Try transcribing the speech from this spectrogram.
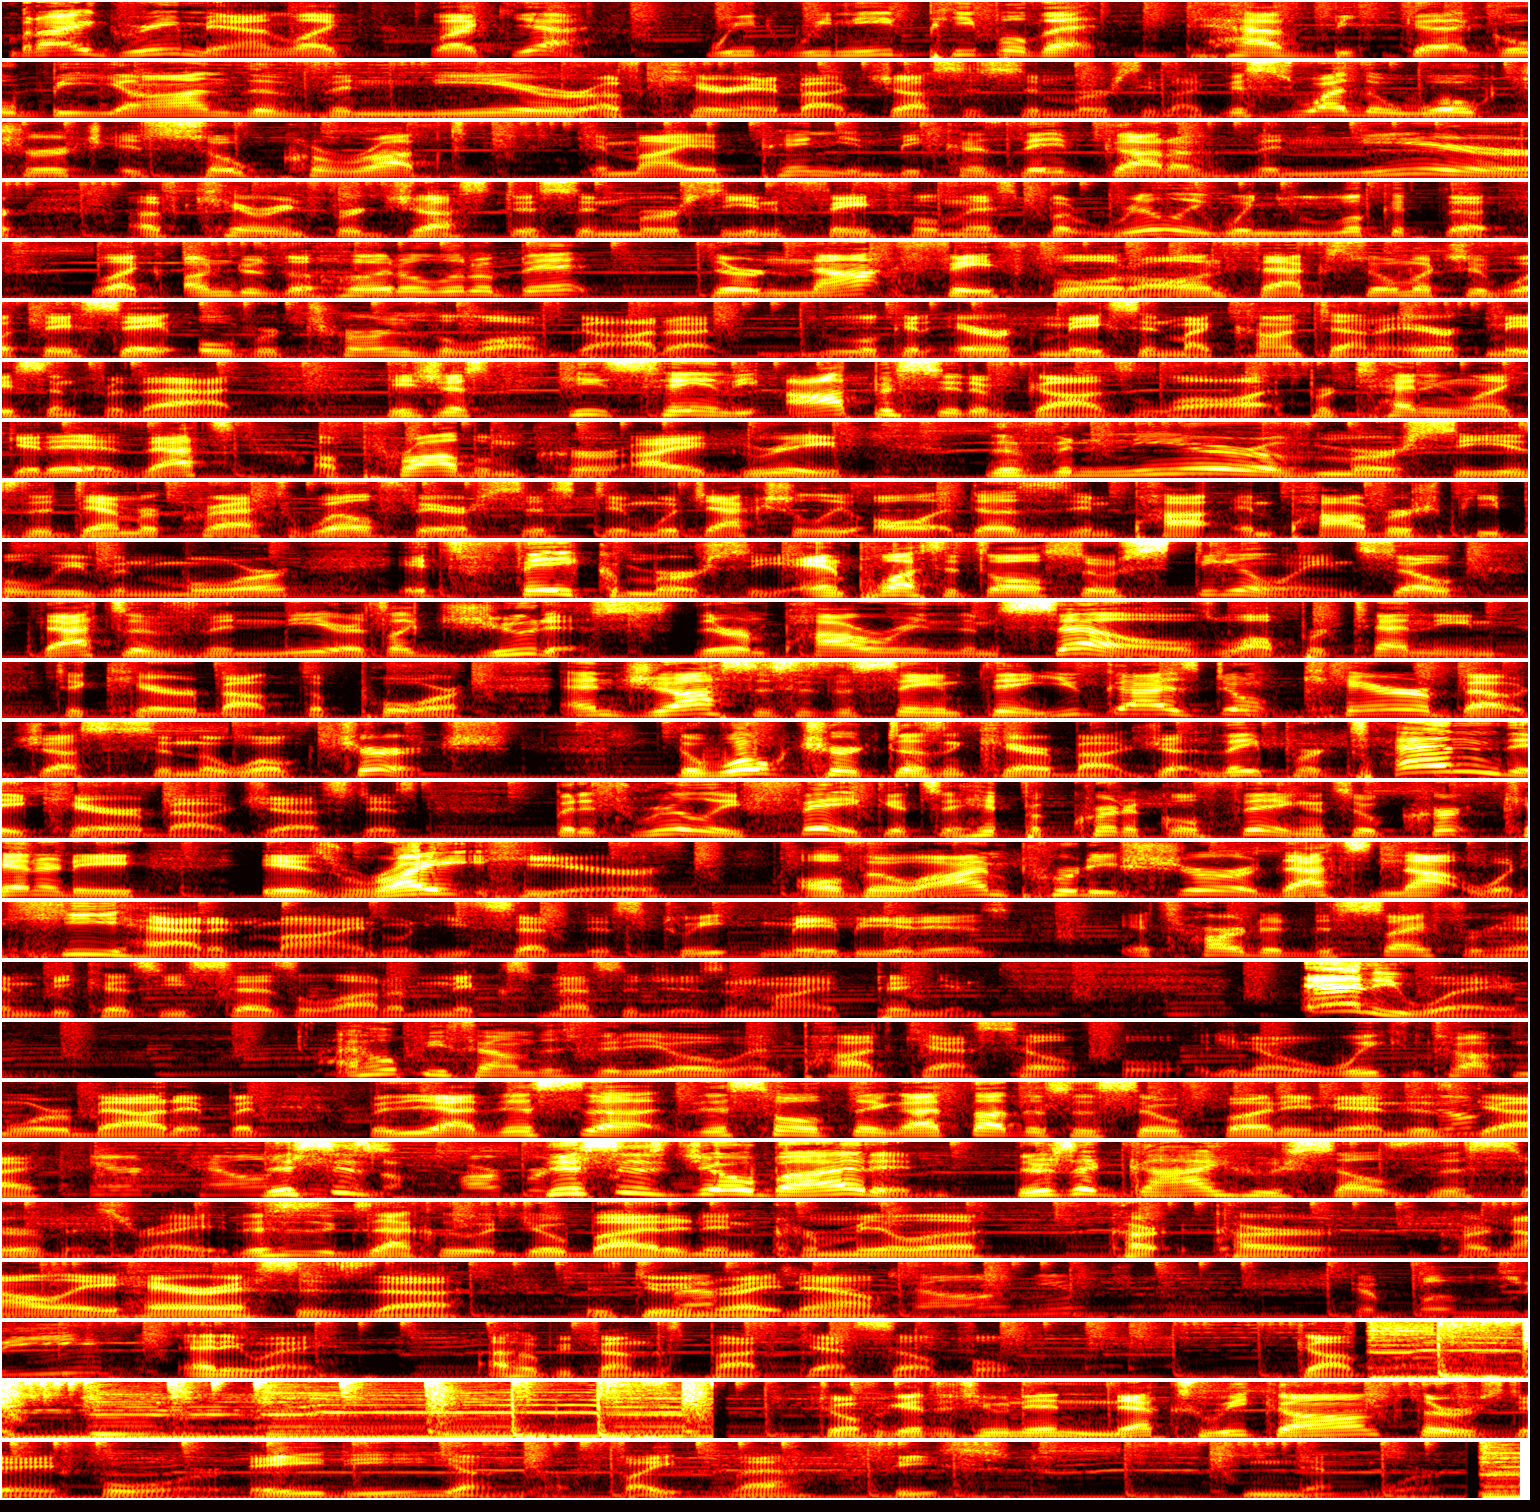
but I agree, man. Like, like, yeah, we we need people that have be, that go beyond the veneer of caring about justice and mercy. Like, this is why the woke church is so corrupt in my opinion, because they've got a veneer of caring for justice and mercy and faithfulness. But really, when you look at the like under the hood a little bit, they're not faithful at all. In fact, so much of what they say overturns the law of God. I look at Eric Mason, my content on Eric Mason for that. He's just he's saying the opposite of God's law, pretending like it is. That's a problem, Kurt. I agree. The veneer of mercy is the Democrats' welfare system, which actually all it does is impo- impoverish people even more. It's fake mercy, and plus it's also stealing. So that's a veneer it's like Judas. They're empowering themselves while pretending to care about the poor. And justice is the same thing. You guys don't care about justice in the woke church. The woke church doesn't care about justice. They pretend they care about justice, but it's really fake. It's a hypocritical thing. And so Kirk Kennedy is right here, although I'm pretty sure that's not what he had in mind when he said this tweet. Maybe it is. It's hard to decipher him because he says a lot of mixed messages, in my opinion. Anyway, I hope you found this video and podcast helpful. You know, we can talk more about it, but but yeah, this uh, this whole thing, I thought this was so funny, man. This guy, this is this is Joe Biden. There's a guy who sells this service, right? This is exactly what Joe Biden and Camilla Car- Car- Carnale Harris is uh, is doing right now. Anyway, I hope you found this podcast helpful. God bless. Don't forget to tune in next week on Thursday for AD on the Fight Laugh Feast Network.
